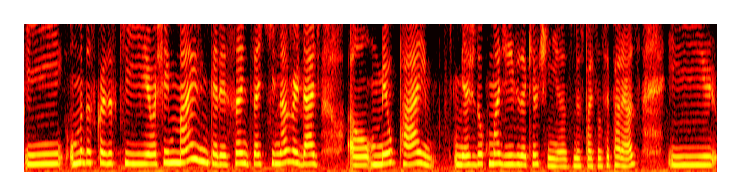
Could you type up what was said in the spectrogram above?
E uma das coisas que eu achei mais interessantes é que, na verdade, o meu pai me ajudou com uma dívida que eu tinha. Os meus pais são separados e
